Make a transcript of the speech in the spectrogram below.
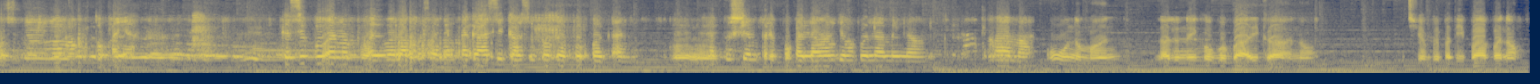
Mama ko po kaya. Kasi po ano po ay wala po sa amin nag-aasikaso po po pag ano. Oo. Tapos syempre po kailangan din po namin ng mama. Oo naman. Lalo na ikaw, babae ka, ano. Siyempre, pati papa, no?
